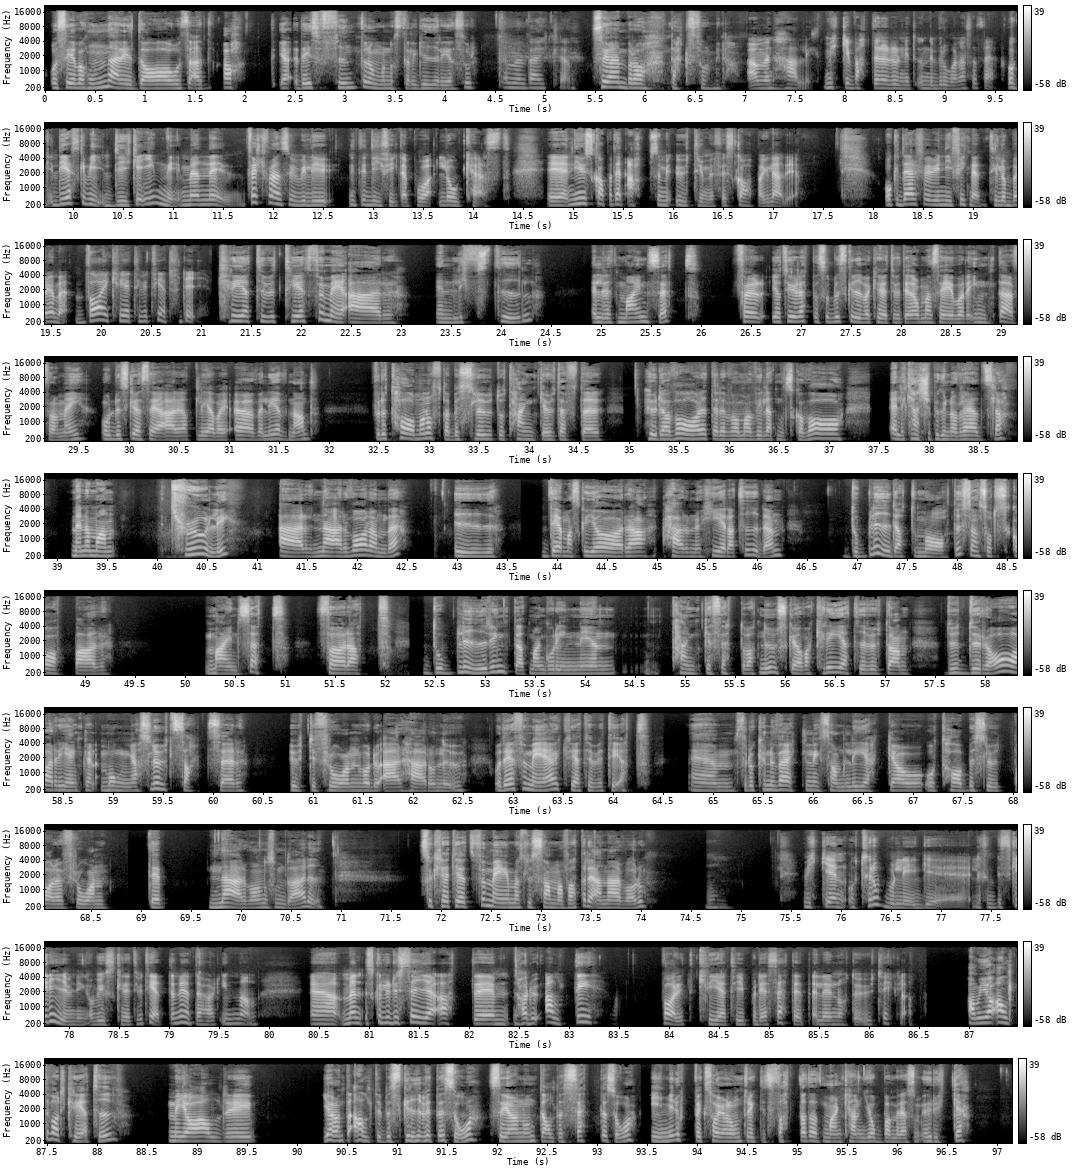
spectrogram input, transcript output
Och se vad hon är idag. Och så att, ah, det är så fint med nostalgiresor. Ja, men verkligen. Så jag är en bra dagsform idag. Ja, men härligt. Mycket vatten har runnit under broarna så att säga. Och det ska vi dyka in i. Men eh, först och främst vill vi ju lite nyfikna på Logcast. Eh, ni har skapat en app som är utrymme för skaparglädje. Och därför är vi nyfikna till att börja med. Vad är kreativitet för dig? Kreativitet för mig är en livsstil eller ett mindset. För Jag tycker det är lättast att beskriva kreativitet om man säger vad det inte är för mig. Och Det skulle jag säga är att leva i överlevnad. För då tar man ofta beslut och tankar utefter hur det har varit eller vad man vill att något ska vara. Eller kanske på grund av rädsla. Men när man truly är närvarande i det man ska göra här och nu hela tiden då blir det automatiskt en sorts skapar mindset. För att då blir det inte att man går in i en tankesätt av att nu ska jag vara kreativ utan du drar egentligen många slutsatser utifrån vad du är här och nu. Och det för mig är kreativitet. Um, för då kan du verkligen liksom leka och, och ta beslut bara från det närvaron som du är i. Så kreativitet för mig, om jag skulle sammanfatta det, är närvaro. Mm. Vilken otrolig eh, liksom, beskrivning av just kreativitet. Den har jag inte hört innan. Eh, men skulle du säga att ehm, har du alltid varit kreativ på det sättet eller är det något du har utvecklat? Ja, men jag har alltid varit kreativ, men jag har aldrig jag har inte alltid beskrivit det så, så jag har nog inte alltid sett det så. I min uppväxt har jag nog inte riktigt fattat att man kan jobba med det som yrke.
